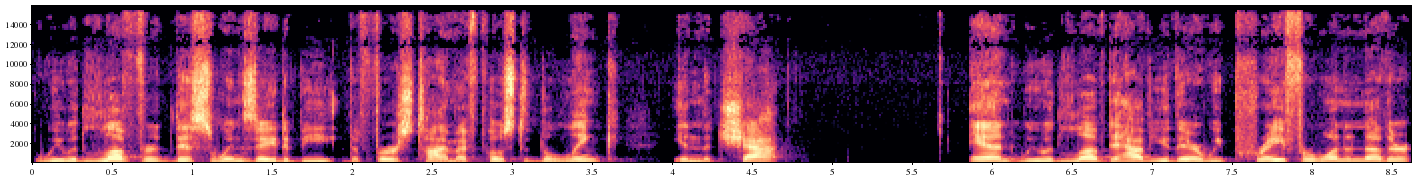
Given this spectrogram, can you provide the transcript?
we would love for this Wednesday to be the first time. I've posted the link in the chat, and we would love to have you there. We pray for one another,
